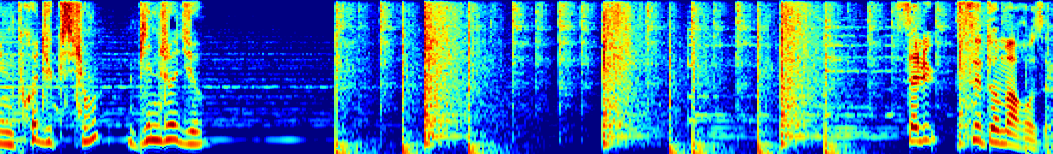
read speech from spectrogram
Une production Binge Audio. Salut, c'est Thomas Rozek.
